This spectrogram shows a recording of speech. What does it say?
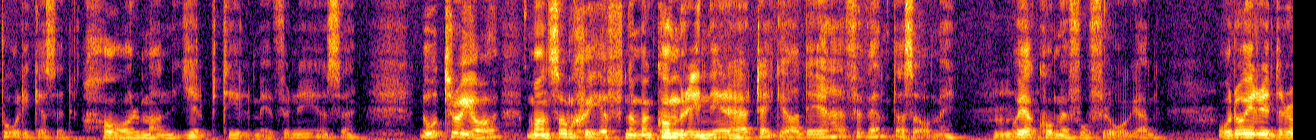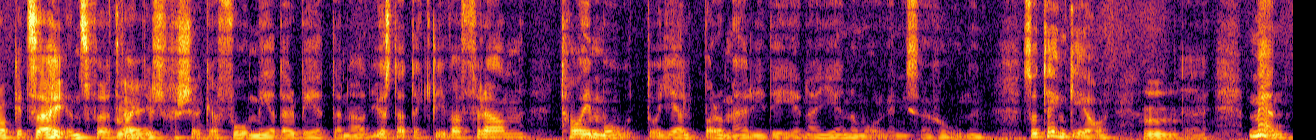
på olika sätt. Har man hjälpt till med förnyelse? Då tror jag man som chef när man kommer in i det här tänker jag det här förväntas av mig. Mm. Och jag kommer få frågan. Och då är det inte rocket science för att Nej. faktiskt försöka få medarbetarna just att kliva fram, ta mm. emot och hjälpa de här idéerna genom organisationen. Så tänker jag. Mm. Eh, men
